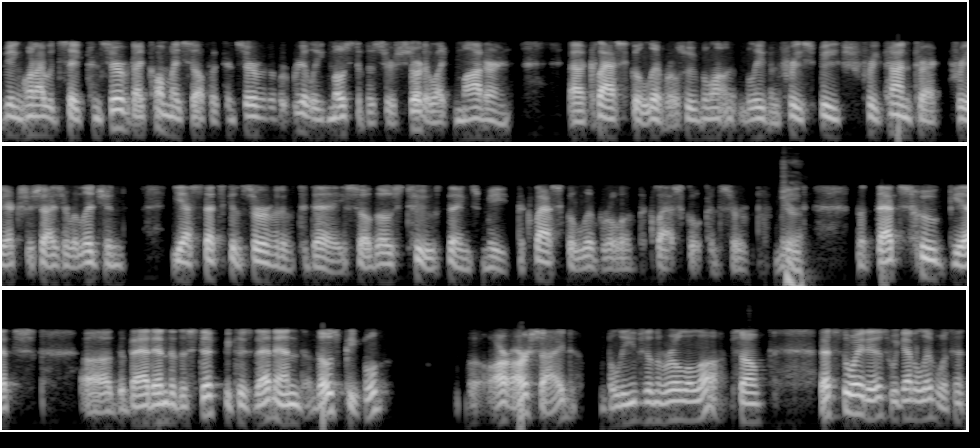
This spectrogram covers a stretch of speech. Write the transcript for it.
being what I would say conservative. I call myself a conservative, but really most of us are sort of like modern uh, classical liberals. We belong, believe in free speech, free contract, free exercise of religion. Yes, that's conservative today. So those two things meet the classical liberal and the classical conservative meet. Sure. But that's who gets uh, the bad end of the stick because that end, those people are our side believes in the rule of law. So that's the way it is. We got to live with it.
